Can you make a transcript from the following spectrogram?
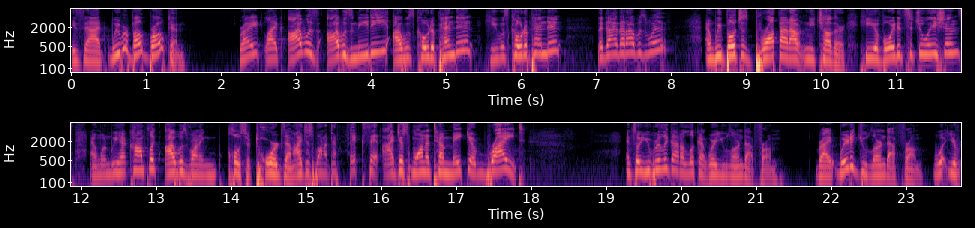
is that we were both broken right like i was i was needy i was codependent he was codependent the guy that i was with and we both just brought that out in each other. He avoided situations, and when we had conflict, I was running closer towards them. I just wanted to fix it, I just wanted to make it right. And so you really got to look at where you learned that from, right? Where did you learn that from? What your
